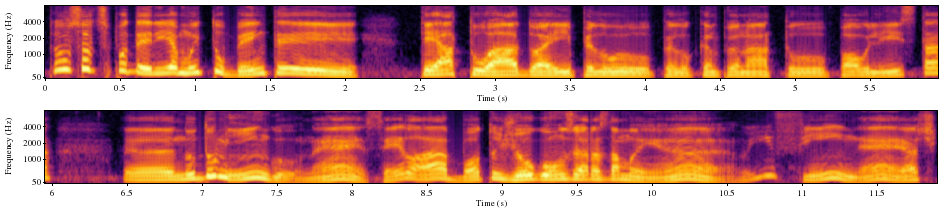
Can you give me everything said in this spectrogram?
Então o Santos poderia muito bem ter, ter atuado aí pelo, pelo Campeonato Paulista uh, no domingo, né? Sei lá, bota o jogo 11 horas da manhã, enfim, né? Acho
